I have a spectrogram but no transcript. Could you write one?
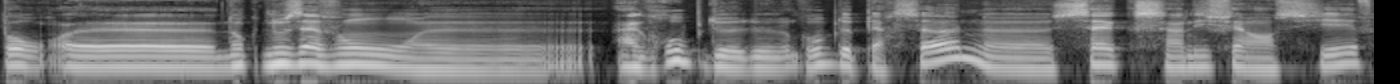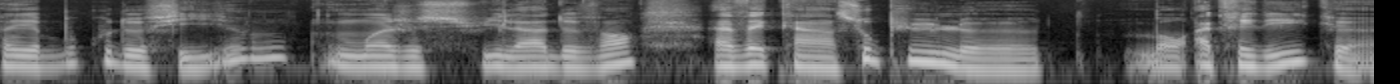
Bon, euh, donc nous avons euh, un groupe de, de, personnes, euh, sexe indifférencié. Enfin, il y a beaucoup de filles. Moi, je suis là devant avec un soupule, euh, bon, acrylique, euh,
